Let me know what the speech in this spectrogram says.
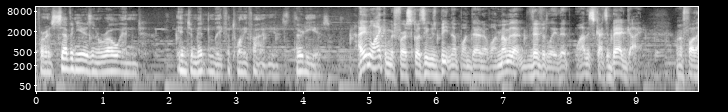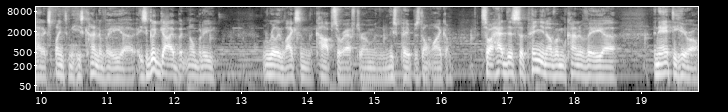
for seven years in a row and intermittently for 25 years, 30 years. I didn't like him at first because he was beating up on Daredevil. I remember that vividly, that, wow, this guy's a bad guy. My father had explained to me he's kind of a, uh, he's a good guy, but nobody really likes him. The cops are after him, and the newspapers don't like him. So I had this opinion of him, kind of a uh, an anti-hero.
